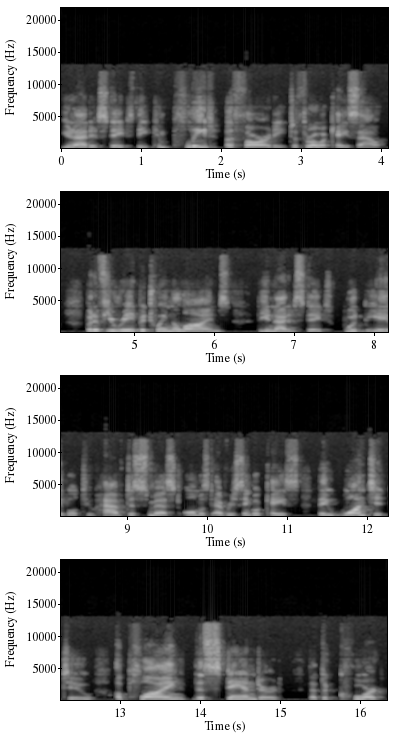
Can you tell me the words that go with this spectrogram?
United States the complete authority to throw a case out. But if you read between the lines, the United States would be able to have dismissed almost every single case they wanted to, applying the standard that the court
